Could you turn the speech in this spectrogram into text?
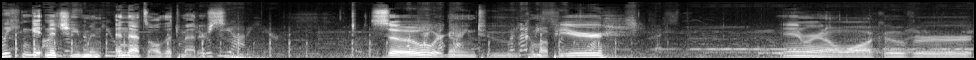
we can get an achievement, and that's all that matters. So, we're going to come up here, and we're going to walk over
